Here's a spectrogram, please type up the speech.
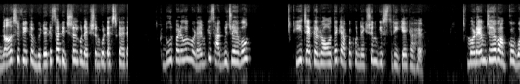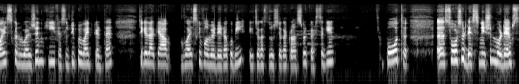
ना सिर्फ़ ये कंप्यूटर के साथ डिजिटल कनेक्शन को टेस्ट कर रहा है, दूर पड़े हुए मोडेम के साथ भी जो है वो ये चेक कर रहा होता है कि आपका कनेक्शन किस तरीके का है। मोडेम जो है वो आपको वॉइस कन्वर्जन की फैसिलिटी प्रोवाइड करता है, ठीक है? ताकि आप वॉइस के फॉर्म में डेटा को भी एक जगह से दूसरी जगह ट्रांसफ़र कर सकें। बोथ सोर्स और डेस्टिनेशन मोडेम्स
